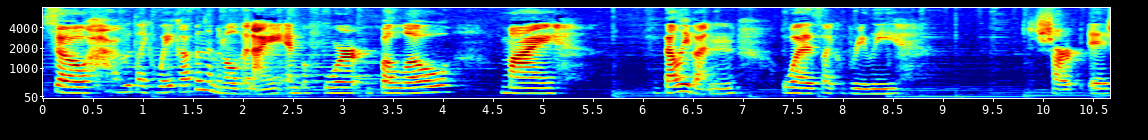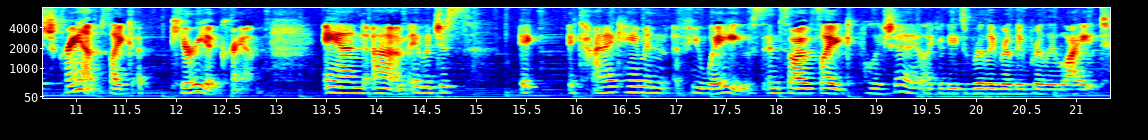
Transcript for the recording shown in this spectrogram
So I would like wake up in the middle of the night and before below my belly button was like really sharp-ish cramps, like a period cramp. And um, it would just, it, it kind of came in a few waves. And so I was like, holy shit, like are these really, really, really light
